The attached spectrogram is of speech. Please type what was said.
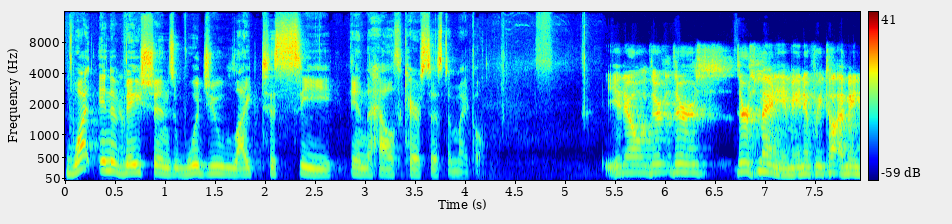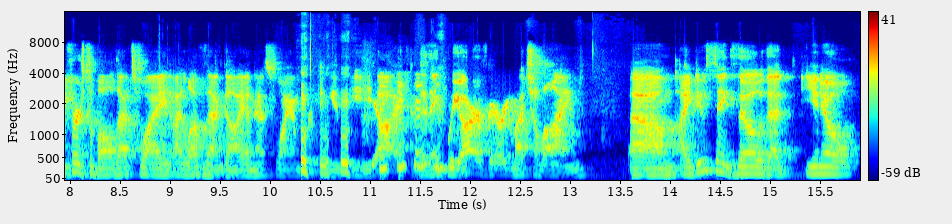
what innovations would you like to see in the healthcare system, Michael? You know, there, there's there's many. I mean, if we talk, I mean, first of all, that's why I love that guy, and that's why I'm working in PEI because I think we are very much aligned. Um, I do think, though, that you know,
